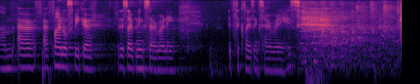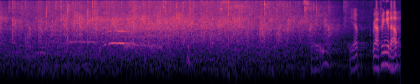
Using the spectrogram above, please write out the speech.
Um, our, our final speaker for this opening ceremony, it's the closing ceremony. Yep, wrapping it up.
